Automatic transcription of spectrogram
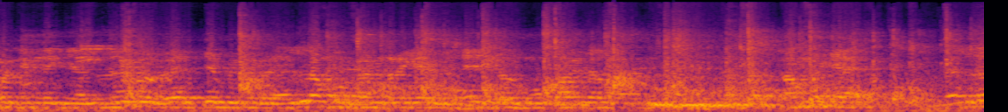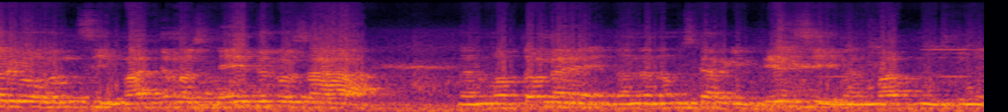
ಕೊಟ್ಟಿದ್ದೀನಿ ಎಲ್ಲರಿಗೂ ವೇದಿಕೆ ಬಿಟ್ಟು ಎಲ್ಲ ಮುಖಂಡರಿಗೆ ವಿಶೇಷ ಮುಖಂಡ ತಮಗೆ ಎಲ್ಲರಿಗೂ ಹೊಂದಿಸಿ, ಮಾಧ್ಯಮ ಸ್ನೇಹಿತರಿಗೂ ಸಹ ನನ್ನ ಮತ್ತೊಮ್ಮೆ ನನ್ನ ನಮಸ್ಕಾರಕ್ಕೆ ತಿಳಿಸಿ ನನ್ನ ಮಾತು ಮುಗಿಸ್ತೀನಿ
